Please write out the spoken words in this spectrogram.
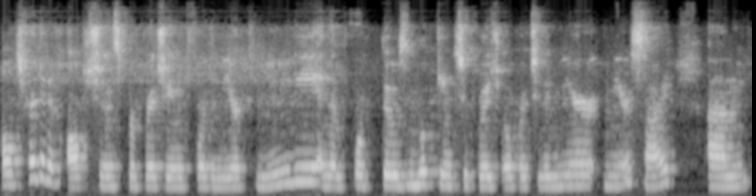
alternative options for bridging for the near community, and then for those looking to bridge over to the near near side. Um,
